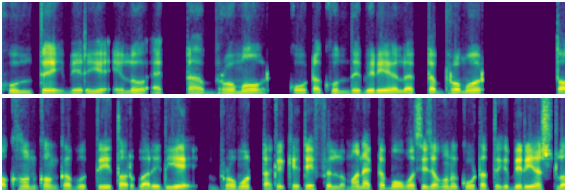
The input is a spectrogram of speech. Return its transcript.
খুলতেই বেরিয়ে এলো একটা ভ্রমর। কৌটা খুলতে বেরিয়ে এলো একটা ভ্রমর। তখন কঙ্কাবতী তরবারি দিয়ে ভ্রমরটাকে কেটে ফেলল। মানে একটা মৌমাছি যখন ওই কৌটার থেকে বেরিয়ে আসলো,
